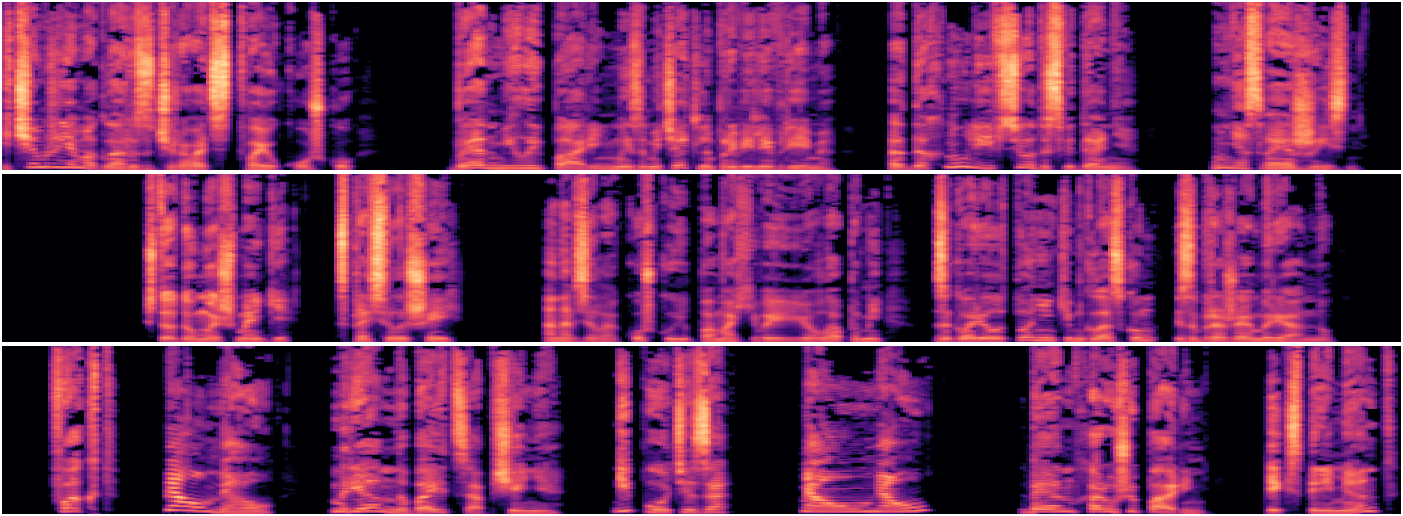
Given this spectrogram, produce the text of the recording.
«И чем же я могла разочаровать твою кошку?» Бен — милый парень, мы замечательно провели время. Отдохнули, и все, до свидания. У меня своя жизнь». «Что думаешь, Мэгги?» — спросила Шей. Она взяла кошку и, помахивая ее лапами, заговорила тоненьким голоском, изображая Марианну. «Факт. Мяу-мяу. Марианна боится общения. Гипотеза. Мяу-мяу. Бен хороший парень. Эксперимент.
